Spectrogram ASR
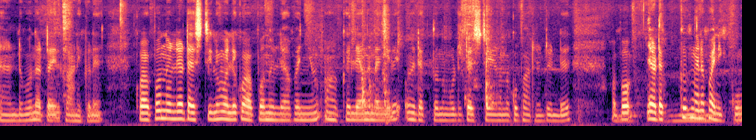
രണ്ട് മൂന്ന് വട്ടമായി കാണിക്കണേ. കുഴപ്പമൊന്നുമില്ല. ടെസ്റ്റിലും വലിയ കുഴപ്പമൊന്നുമില്ല. ഇനിയും ആക്കില്ല എന്നുണ്ടെങ്കിൽ ഒന്ന് രക്തമൊന്നും കൂടി ടെസ്റ്റ് ചെയ്യണം എന്നൊക്കെ പറഞ്ഞിട്ടുണ്ട്. അപ്പോൾ ഇടയ്ക്ക് ഇങ്ങനെ പനിക്കും.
